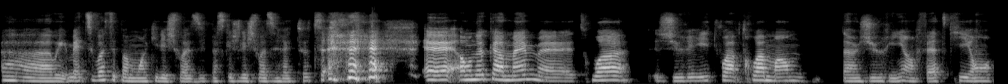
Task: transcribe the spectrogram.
Ah oui, mais tu vois, c'est pas moi qui les choisis parce que je les choisirais toutes. euh, on a quand même euh, trois jurys, trois, trois membres d'un jury, en fait, qui ont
